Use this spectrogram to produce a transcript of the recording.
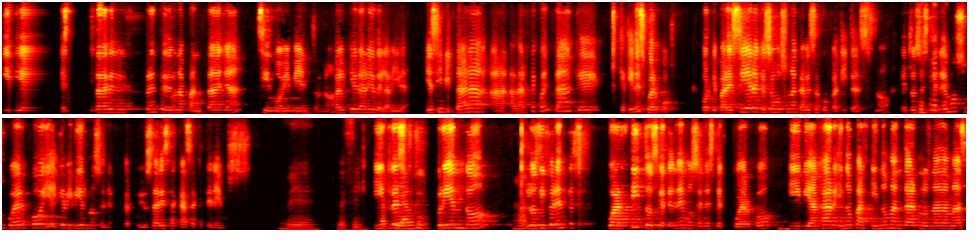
y estar frente de una pantalla sin movimiento, ¿no? Cualquier área de la vida. Y es invitar a, darte cuenta que, que tienes cuerpo, porque pareciera que somos una cabeza con patitas, ¿no? Entonces tenemos un cuerpo y hay que vivirnos en el cuerpo y usar esta casa que tenemos. Bien, pues sí. Ir descubriendo los diferentes cuartitos que tenemos en este cuerpo y viajar y no, y no mandarnos nada más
